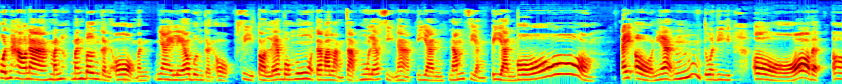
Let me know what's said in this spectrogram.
คนเฮานะมันมันเบิ่งกันออก มันใหญ่แล้วเบิ่งกันออกสีตอนแรกบ่ฮู้แต่ว่าหลังจากฮู้แล้วสีหน้าเปลี่ยนน้ำเสียงเปลี่ยนอ๋อ ไออ๋อเนี่ย อืมตัวดี อ๋อ แบบอ๋อ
